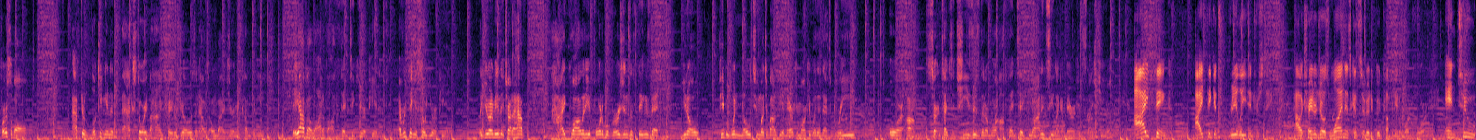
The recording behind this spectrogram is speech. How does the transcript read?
First of all, after looking into the backstory behind Trader Joe's and how it's owned by a German company, they have a lot of authentic European influence. Everything is so European. Like, you know what I mean? They try to have high quality, affordable versions of things that, you know, people wouldn't know too much about at the American market, whether that's brie or um, certain types of cheeses that are more authentic. You know, I didn't see like American sliced cheese. I think, I think it's really interesting how Trader Joe's one is considered a good company to work for, and two,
